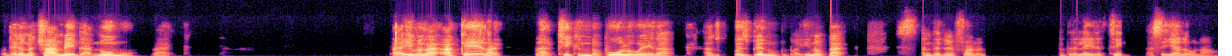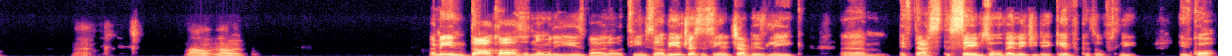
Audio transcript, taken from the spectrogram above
but they're gonna try and make that normal. Like, like even like I get it, like like kicking the ball away, like has always been, but you know, like standing in front of the later team, that's a yellow now. Like Allow, allow it. I mean, dark arts is normally used by a lot of teams, so I'll be interested to see in the Champions League um, if that's the same sort of energy they give, because obviously you've got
